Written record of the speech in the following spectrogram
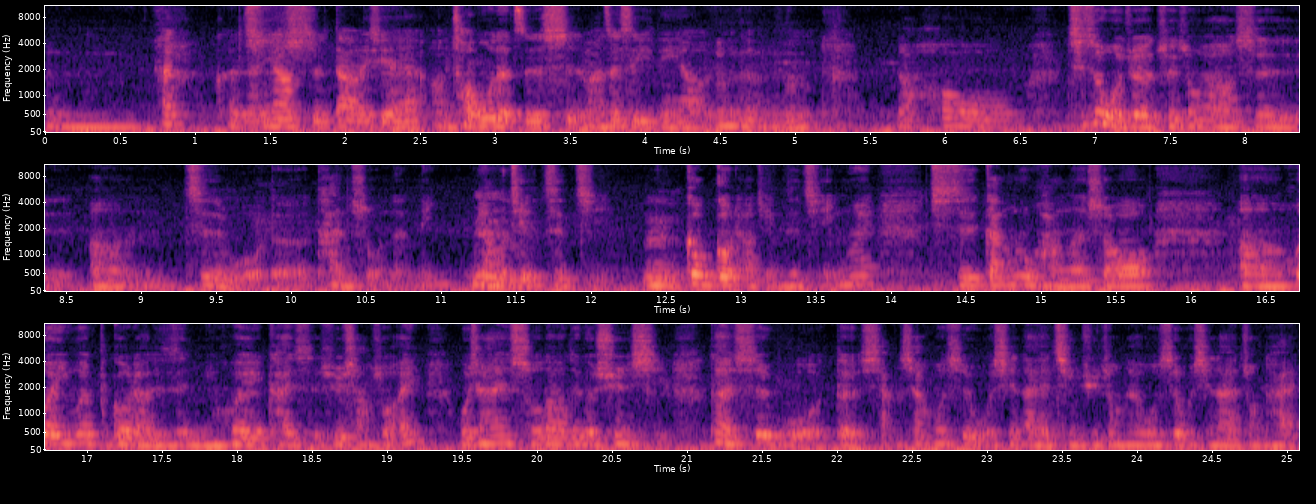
嗯，他可能要知道一些宠物的知识嘛，这是一定要有的。嗯。然后，其实我觉得最重要的是，嗯，自我的探索能力，了解自己，嗯，够不够了解自己？因为其实刚入行的时候，嗯，会因为不够了解自己，你会开始去想说，哎，我现在收到这个讯息，到底是我的想象，或是我现在的情绪状态，或是我现在的状态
